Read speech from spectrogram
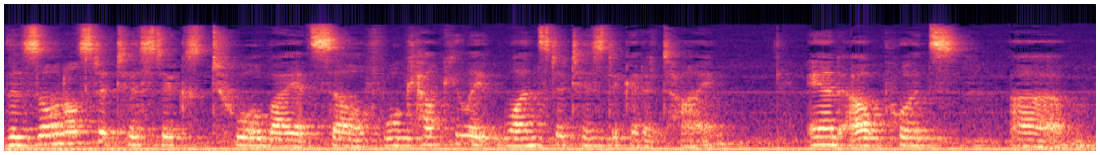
The zonal statistics tool by itself will calculate one statistic at a time and outputs um,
